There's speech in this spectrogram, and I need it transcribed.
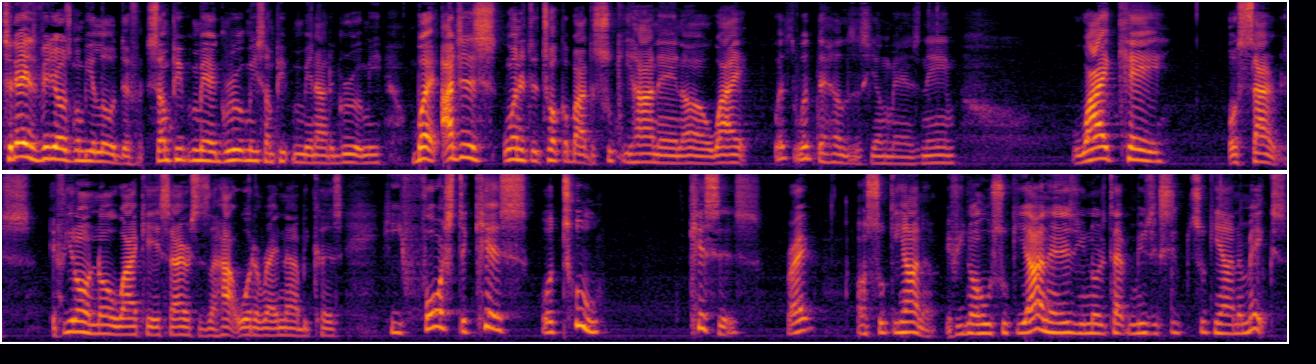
Today's video is going to be a little different. Some people may agree with me, some people may not agree with me. But I just wanted to talk about the Sukihana and uh, why. What's, what the hell is this young man's name? YK Osiris. If you don't know, YK Osiris is a hot water right now because he forced a kiss or two kisses, right? On Sukihana. If you know who Sukihana is, you know the type of music Sukihana makes.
